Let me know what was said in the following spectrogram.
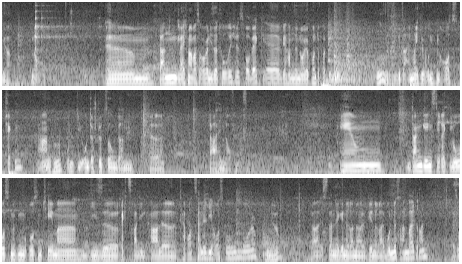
Ja. Genau. Ähm, dann gleich mal was Organisatorisches vorweg. Äh, wir haben eine neue Kontoverbindung. Also bitte einmal hier unten auschecken ja, und die Unterstützung dann äh, dahin laufen lassen. Ähm, dann ging es direkt los mit dem großen Thema, diese rechtsradikale Terrorzelle, die ausgehoben wurde. Ja. Da ist dann der General, Generalbundesanwalt dran. Also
